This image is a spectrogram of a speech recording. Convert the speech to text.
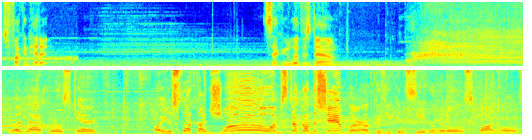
just fucking hit it. Second glyph is down. Run back, real scared. Oh, you're stuck on shit. Whoa, I'm stuck on the shambler. Oh, because you can see the little spawn holes.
